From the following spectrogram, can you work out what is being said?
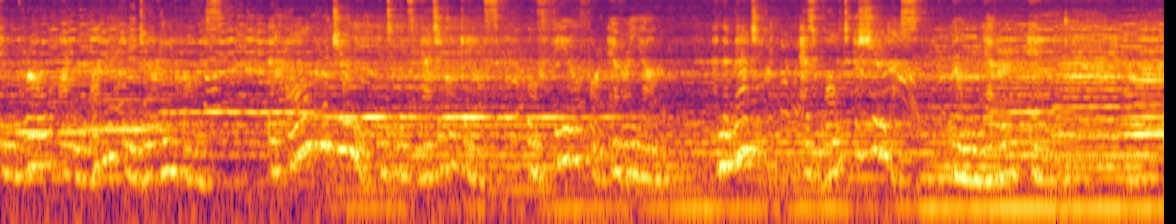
and grow on one enduring promise that all who journey into its magical gates will feel forever young. And the magic, as Walt assured us, will never end.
